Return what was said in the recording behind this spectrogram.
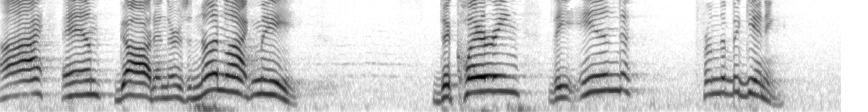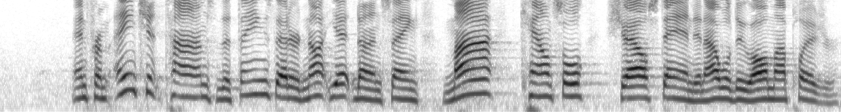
I am God and there's none like me. Declaring the end from the beginning. And from ancient times, the things that are not yet done, saying, My counsel shall stand, and I will do all my pleasure.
